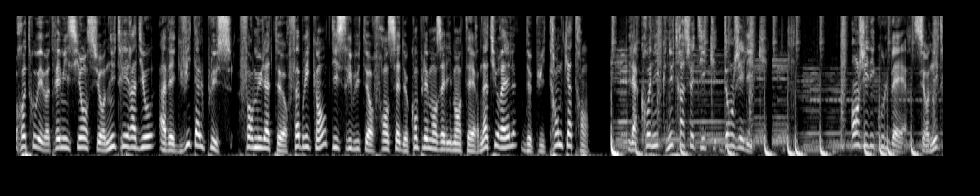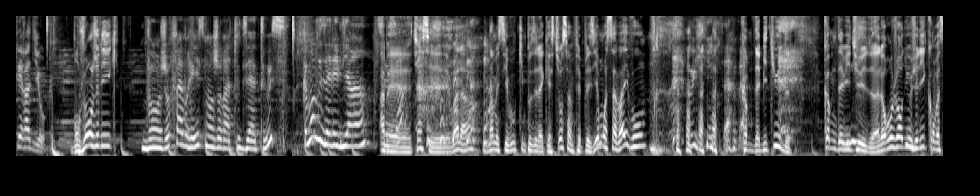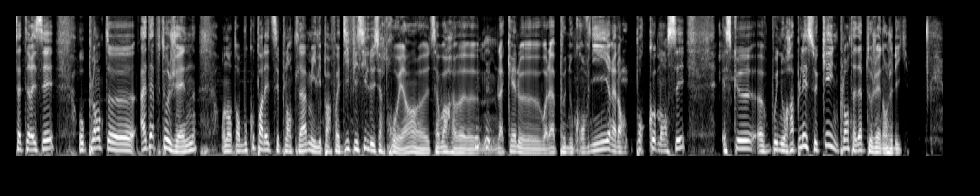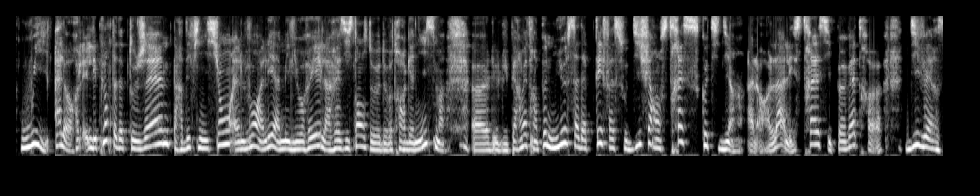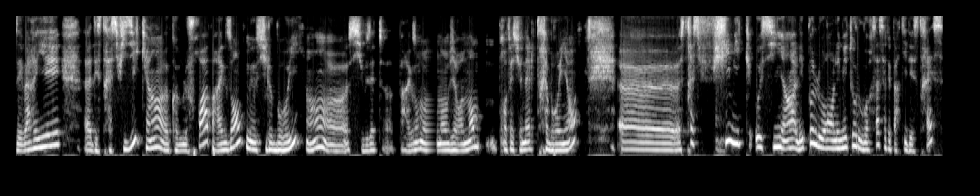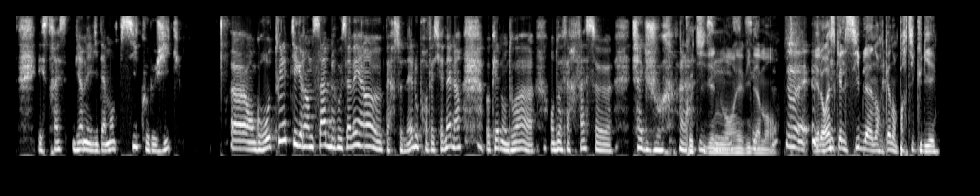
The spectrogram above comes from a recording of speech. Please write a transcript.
Retrouvez votre émission sur Nutri Radio avec Vital Plus, formulateur, fabricant, distributeur français de compléments alimentaires naturels depuis 34 ans. La chronique nutraceutique d'Angélique. Angélique Houlbert sur Nutri Radio. Bonjour Angélique. Bonjour Fabrice, bonjour à toutes et à tous. Comment vous allez bien? Ah ben tiens, c'est voilà. Non mais c'est vous qui me posez la question, ça me fait plaisir. Moi ça va et vous? Oui, ça va. Comme d'habitude. Comme d'habitude. Alors aujourd'hui, Angélique, on va s'intéresser aux plantes euh, adaptogènes. On entend beaucoup parler de ces plantes-là, mais il est parfois difficile de s'y retrouver, hein, euh, de savoir euh, laquelle voilà, peut nous convenir. Alors pour commencer, est-ce que vous pouvez nous rappeler ce qu'est une plante adaptogène, Angélique? Oui, alors les plantes adaptogènes, par définition, elles vont aller améliorer la résistance de, votre organisme, euh, lui permettre un peu de mieux s'adapter face aux différents stress quotidiens. Alors là, les stress, ils peuvent être euh, divers et variés, euh, des stress physiques, hein, comme le froid par exemple, mais aussi le bruit, hein, si vous êtes par exemple dans un environnement professionnel très bruyant. Stress chimique aussi, hein, les polluants, les métaux lourds, ça, ça fait partie des stress. Et stress, bien évidemment, psychologique. Euh, en gros, tous les petits grains de sable, vous savez, hein, euh, personnels ou professionnels, hein, auxquels on doit, euh, on doit faire face euh, chaque jour. Voilà. Quotidiennement, évidemment. Ouais. Et alors, est-ce qu'elle cible un organe en particulier?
